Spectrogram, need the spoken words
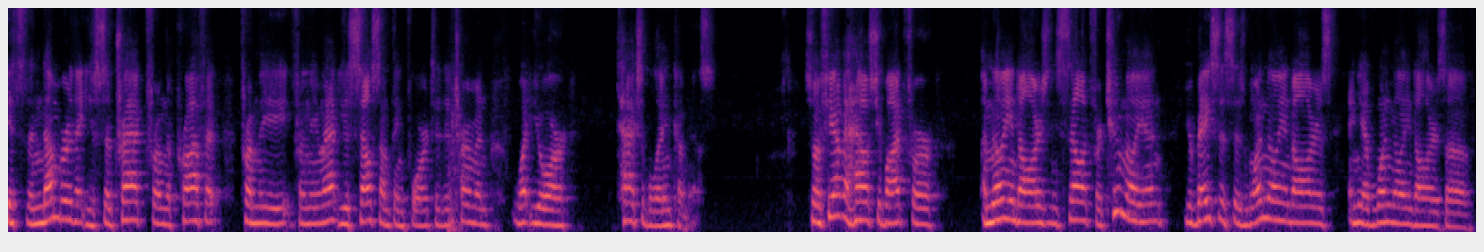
It's the number that you subtract from the profit from the from the amount you sell something for to determine what your taxable income is. So if you have a house you bought for a million dollars and you sell it for two million, your basis is one million dollars and you have one million dollars of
